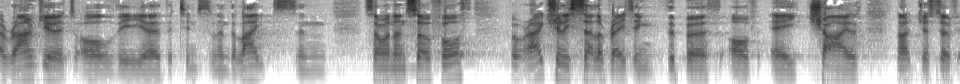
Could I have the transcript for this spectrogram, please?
around you at all the, uh, the tinsel and the lights and so on and so forth. But we're actually celebrating the birth of a child, not just of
